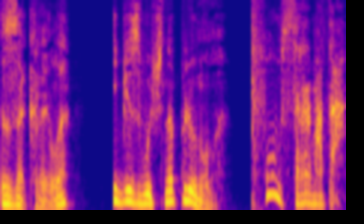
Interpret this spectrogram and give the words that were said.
закрыла и беззвучно плюнула. Фу, срамота!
